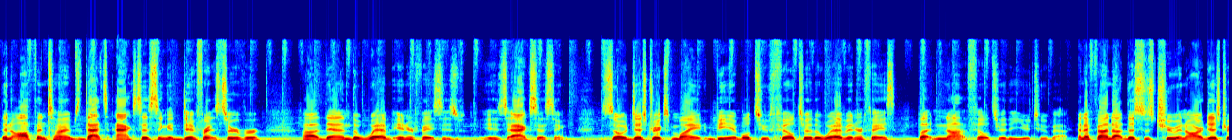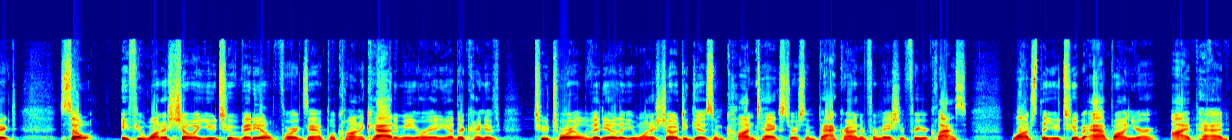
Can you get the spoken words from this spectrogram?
then oftentimes that's accessing a different server uh, than the web interface is, is accessing. So districts might be able to filter the web interface, but not filter the YouTube app. And I found out this is true in our district. So if you want to show a YouTube video, for example, Khan Academy or any other kind of tutorial video that you want to show to give some context or some background information for your class, launch the YouTube app on your iPad.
